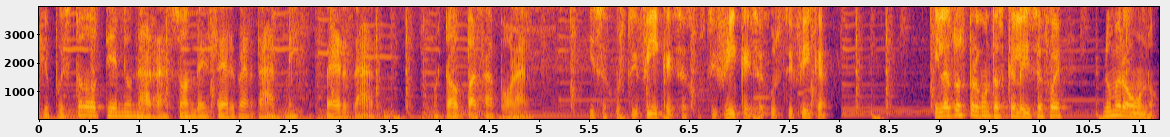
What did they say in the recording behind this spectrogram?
que pues todo tiene una razón de ser, ¿verdad, mi ¿Verdad? Pues todo pasa por algo. Y se justifica y se justifica y se justifica. Y las dos preguntas que le hice fue, número uno,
